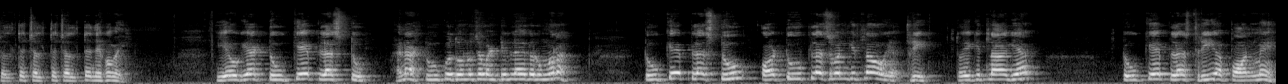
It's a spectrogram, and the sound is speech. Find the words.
चलते चलते चलते देखो भाई। ये हो गया टू के प्लस टू है ना? टू को दोनों से मल्टीप्लाई करूँगा ना? टू के प्लस टू और टू प्लस वन कितना हो गया? थ्री तो ये कितना आ गया? टू के प्लस थ्री अपॉन में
